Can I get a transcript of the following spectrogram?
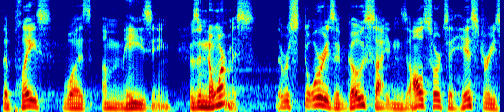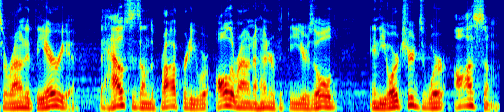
The place was amazing. It was enormous. There were stories of ghost sightings, all sorts of history surrounded the area. The houses on the property were all around 150 years old, and the orchards were awesome.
